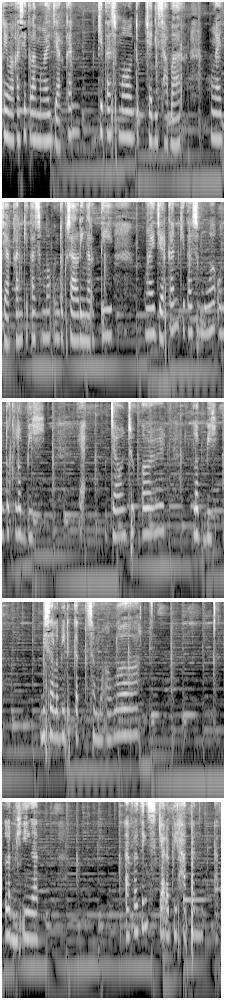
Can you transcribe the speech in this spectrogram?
terima kasih telah mengajarkan kita semua untuk jadi sabar mengajarkan kita semua untuk saling ngerti mengajarkan kita semua untuk lebih down to earth lebih bisa lebih dekat sama Allah lebih ingat everything's gotta be happen at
